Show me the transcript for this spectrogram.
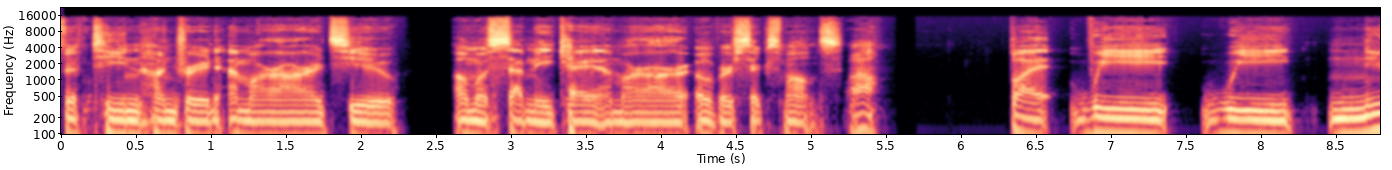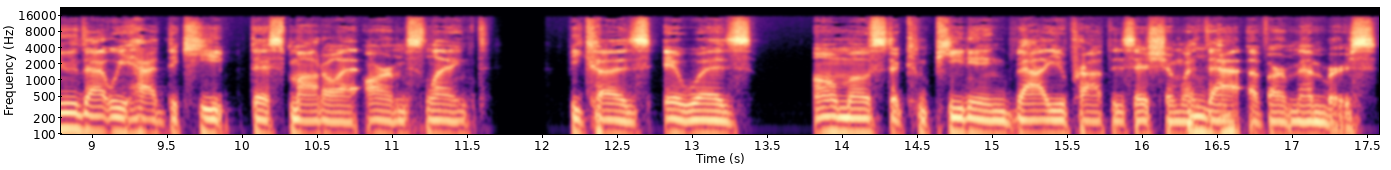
1500 MRR to almost 70K MRR over six months. Wow. But we, we knew that we had to keep this model at arm's length because it was almost a competing value proposition with mm-hmm. that of our members.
